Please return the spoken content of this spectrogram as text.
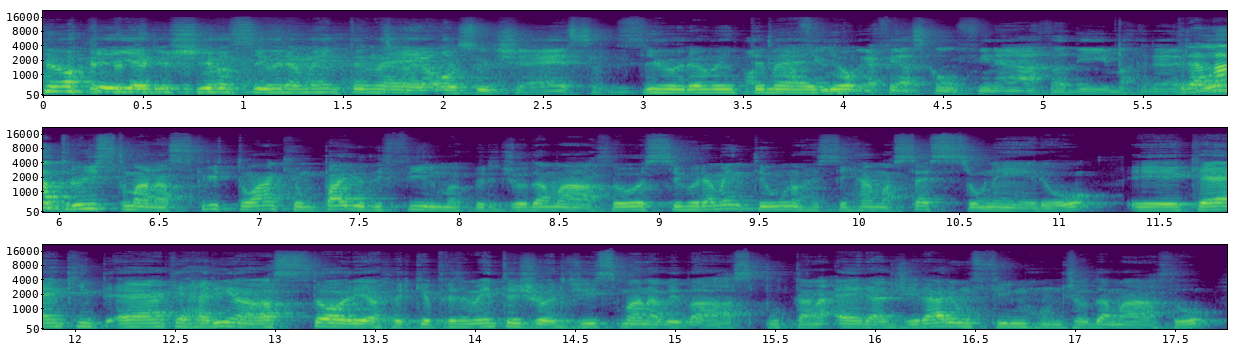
no, che gli è riuscito sicuramente meglio. Spero successo. Sicuramente meglio. Una filmografia sconfinata di materiale. Tra l'altro Eastman ha scritto anche un paio di film per Giordamato, sicuramente uno che si chiama Sesso Nero, e che è anche, è anche carina la storia perché praticamente George Eastman aveva sputtanato, era a girare un film con Giordamato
